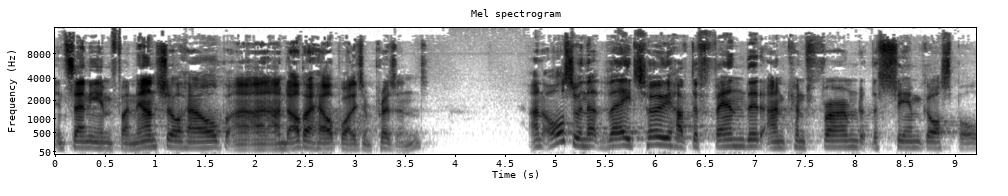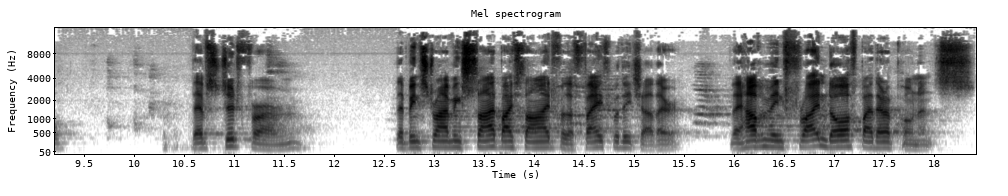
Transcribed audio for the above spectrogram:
in sending him financial help uh, and other help while he's imprisoned, and also in that they too have defended and confirmed the same gospel. They've stood firm. They've been striving side by side for the faith with each other. They haven't been frightened off by their opponents.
